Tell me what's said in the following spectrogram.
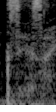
exist.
